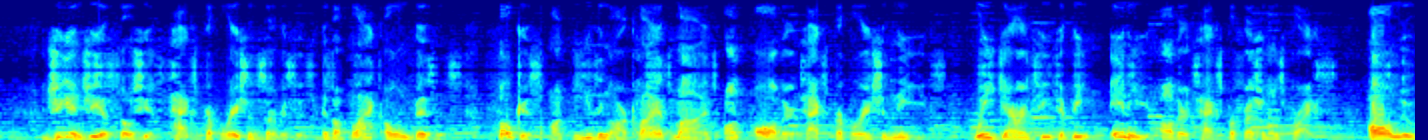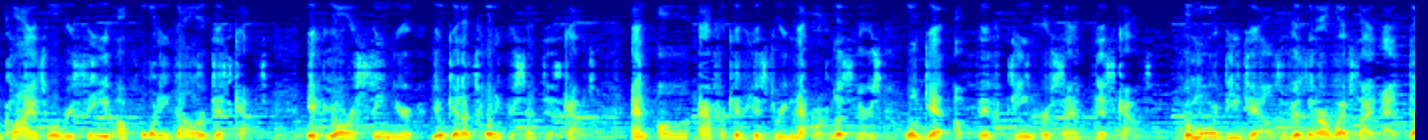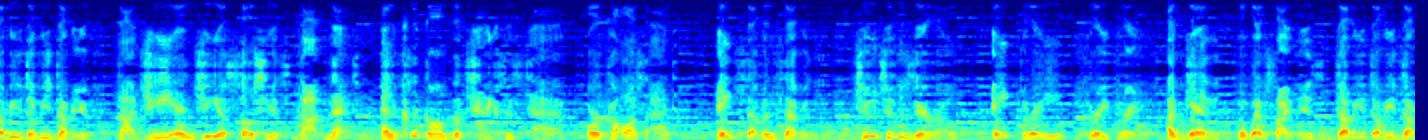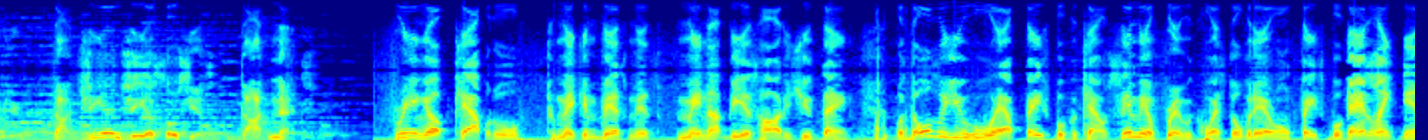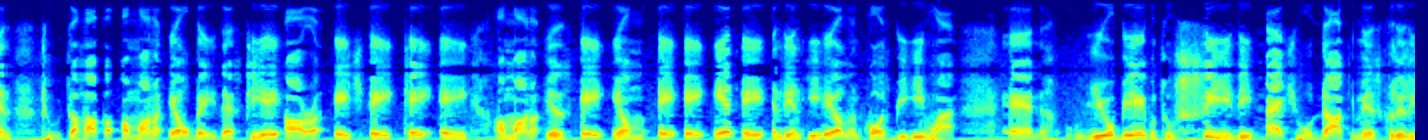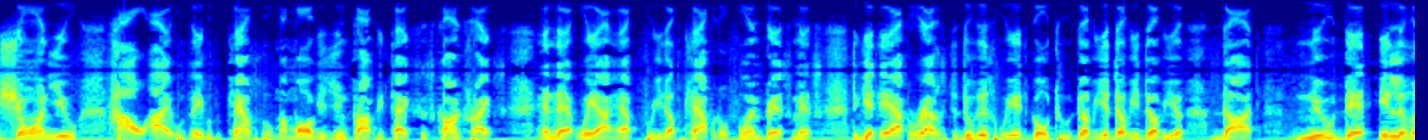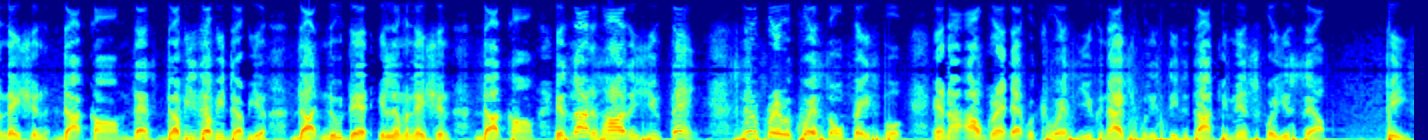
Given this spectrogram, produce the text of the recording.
G&G Associates Tax Preparation Services is a black-owned business focused on easing our clients' minds on all their tax preparation needs. We guarantee to beat any other tax professional's price. All new clients will receive a $40 discount. If you're a senior, you'll get a 20% discount. And all African History Network listeners will get a 15% discount. For more details, visit our website at www.gngassociates.net and click on the Taxes tab or call us at 877-220-8333. Again, the website is www.gngassociates.net. freeing up capital to make investments may not be as hard as you think. For those of you who have Facebook accounts, send me a friend request over there on Facebook and LinkedIn to Tarhaka Amaana El Bey. That's T-A-R-H-A-K-A. Amaana is A-M-A-A-N-A and then E-L and of course B-E-Y. And you'll be able to see the actual documents clearly showing you how I was able to cancel my mortgage and property taxes contracts and that way I have freed up capital for investments. To get the apparatus to do this with, go to newdebtelimination.com. That's www.newdebtelimination.com. It's not as hard as you think. Send a friend request on Facebook, and I'll grant that request so you can actually see the documents for yourself. Peace.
